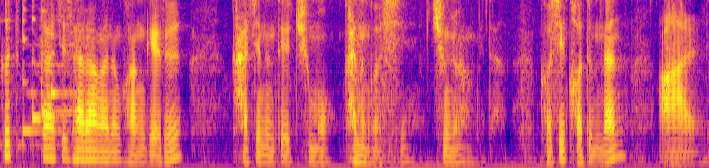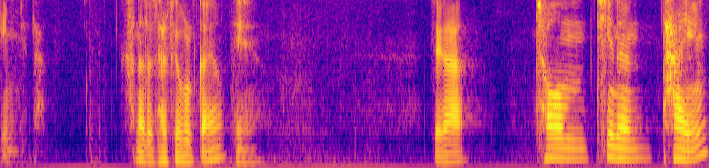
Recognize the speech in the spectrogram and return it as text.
끝까지 사랑하는 관계를 가지는 데 주목하는 것이 중요합니다. 그것이 거듭난 R입니다. 하나 더 살펴볼까요? 예. 제가 처음 T는 타임,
